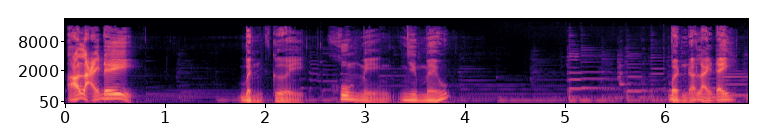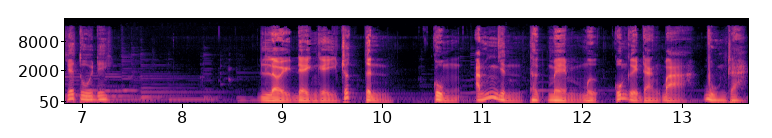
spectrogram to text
ở lại đi. Bình cười, khuôn miệng như mếu. Bình ở lại đây với tôi đi. Lời đề nghị rất tình, cùng ánh nhìn thật mềm mượt của người đàn bà buông ra.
